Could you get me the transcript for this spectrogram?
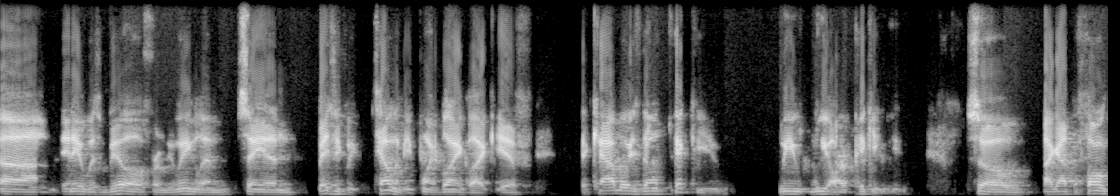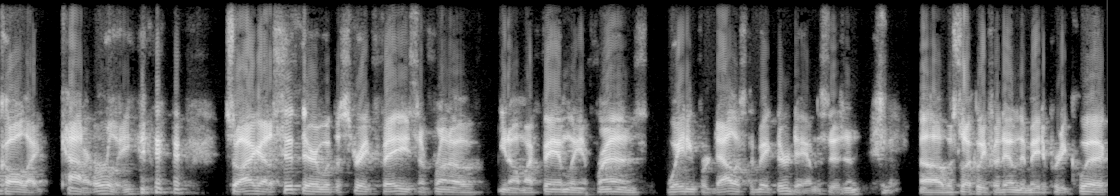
Um, and it was Bill from New England saying, basically telling me point blank, like if the Cowboys don't pick you, we we are picking you. So I got the phone call like kind of early. so I got to sit there with a straight face in front of you know my family and friends, waiting for Dallas to make their damn decision. Uh, which luckily for them, they made it pretty quick.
